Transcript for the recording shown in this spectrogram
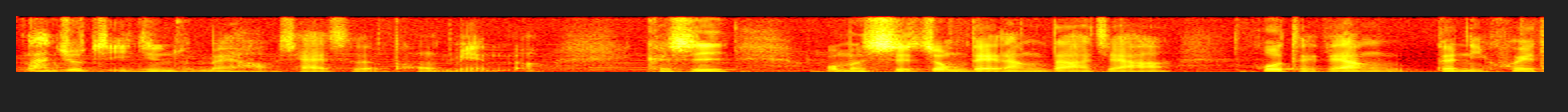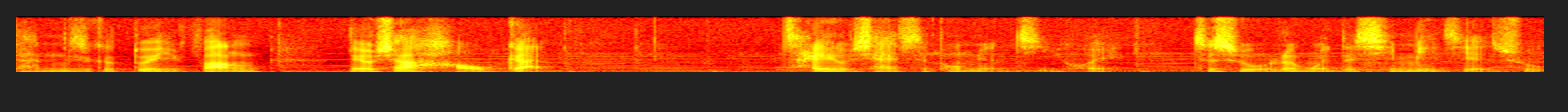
那就已经准备好下一次的碰面了。可是我们始终得让大家，或得让跟你会谈的这个对方留下好感，才有下一次碰面的机会。这是我认为的亲密接触。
